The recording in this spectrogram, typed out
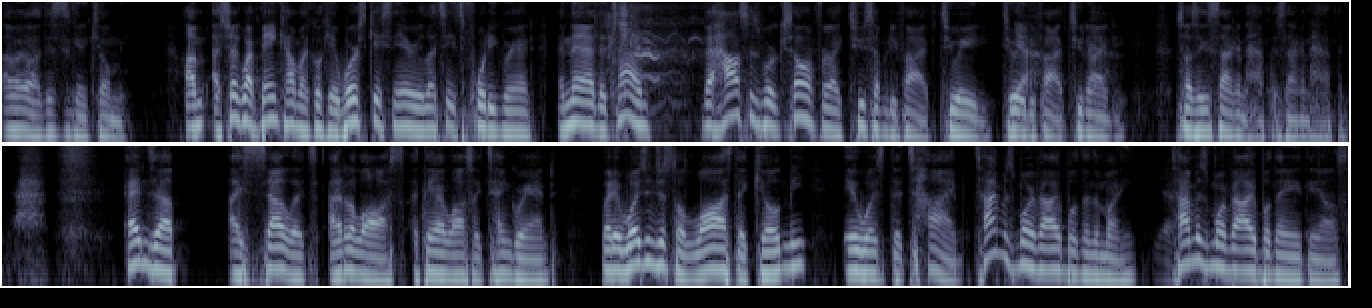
I'm like, oh, this is gonna kill me. Um, I check my bank account. I'm like, okay, worst case scenario, let's say it's 40 grand. And then at the time, the houses were selling for like 275, 280, 285, 290. So I was like, it's not gonna happen. It's not gonna happen. Ends up, I sell it at a loss. I think I lost like 10 grand. But it wasn't just a loss that killed me. It was the time. Time is more valuable than the money. Time is more valuable than anything else.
